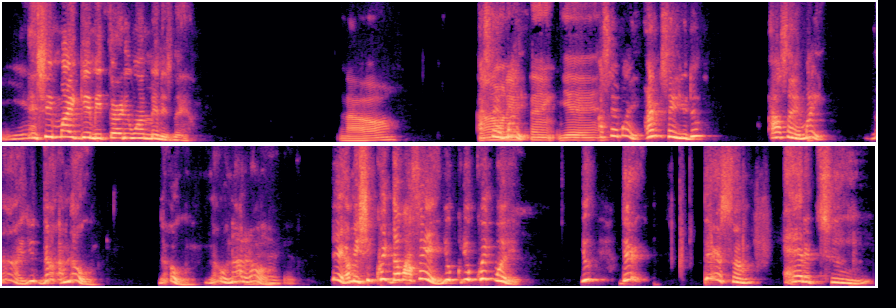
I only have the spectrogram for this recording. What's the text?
yeah. And she might give me 31 minutes now. No. I I, said might. think. Yeah. I said, wait, I ain't saying you do. I was saying might. Nah, you no, no, no, no, not at all. Yeah, I mean, she quick. That's what I said. You you quick with it. You there. There's some attitude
